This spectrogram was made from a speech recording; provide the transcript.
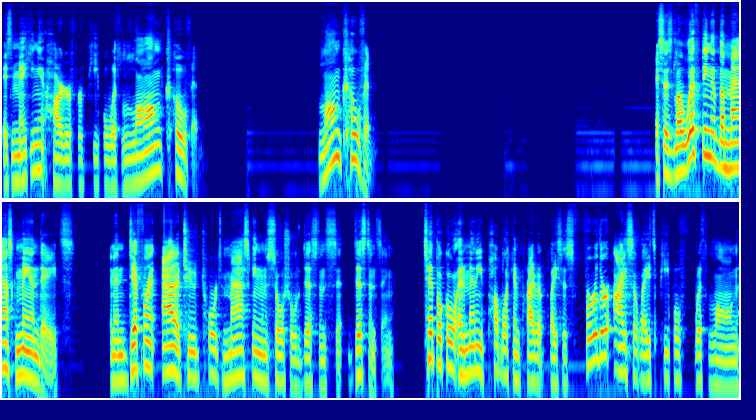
is making it harder for people with long COVID. Long COVID. It says the lifting of the mask mandates, an indifferent attitude towards masking and social distance, distancing, typical in many public and private places, further isolates people with long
